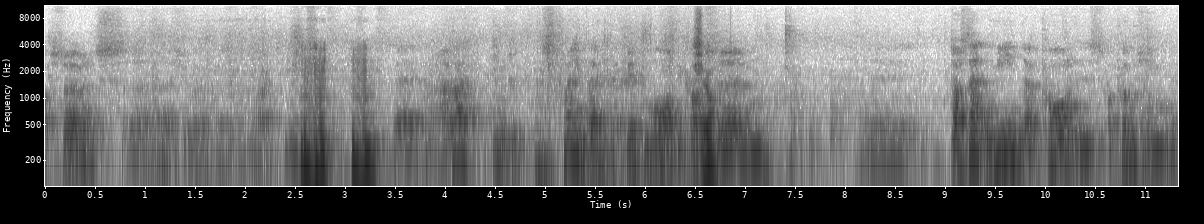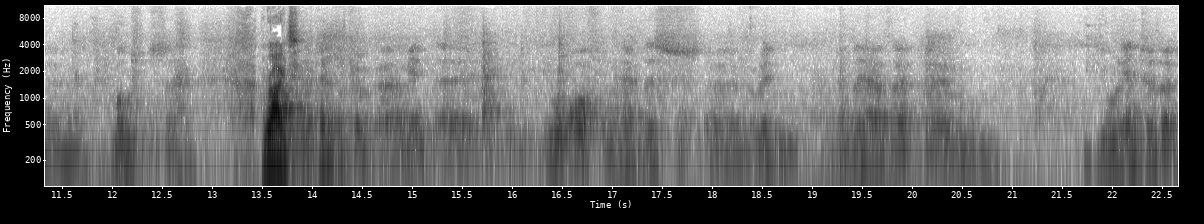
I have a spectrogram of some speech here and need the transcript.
observance, uh, as you uh, write here. Mm-hmm, mm-hmm. Uh, I'd like you to explain that a bit more because Sure. um, uh, does that mean that Paul is opposing uh, Moses? uh, Right. Uh, I mean, uh, you often have this uh, written there that um, you will enter the,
